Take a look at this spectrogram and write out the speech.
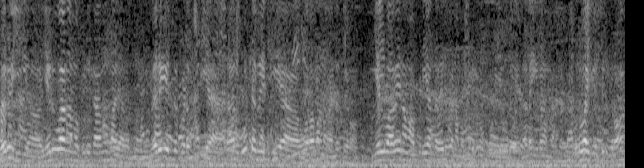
வெறும் எ- எருவா நம்ம கொடுக்காம மெருகேற்றப்படக்கூடிய அதாவது ஊட்டமேற்றிய உரமாக நம்ம என்ன செய்றோம்? இயல்பாகவே நம்ம அப்படியே அந்த எருவை நம்ம கொடுக்கக்கூடிய ஒரு நிலையில நம்ம உருவாக்கி வச்சிருக்கிறோம்.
